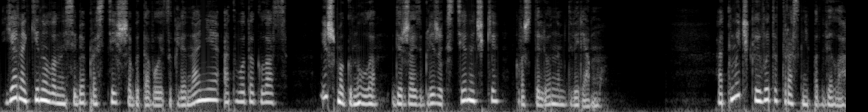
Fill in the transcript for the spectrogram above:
я накинула на себя простейшее бытовое заклинание отвода глаз и шмыгнула, держась ближе к стеночке, к вожделенным дверям. Отмычка и в этот раз не подвела,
